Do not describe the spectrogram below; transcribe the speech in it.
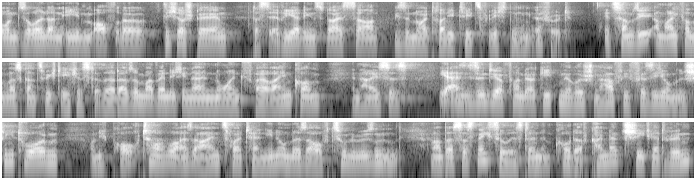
und soll dann eben auch äh, sicherstellen, dass der Reha-Dienstleister diese Neutralitätspflichten erfüllt. Jetzt haben Sie am Anfang was ganz Wichtiges gesagt. Also immer wenn ich in einen neuen Fall reinkomme, dann heißt es, ja, Sie sind ja von der gegnerischen Haftpflichtversicherung geschickt worden und ich brauchte also ein, zwei Termine, um das aufzulösen. Und dass das nicht so ist, denn im Code of Conduct steht ja drin,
